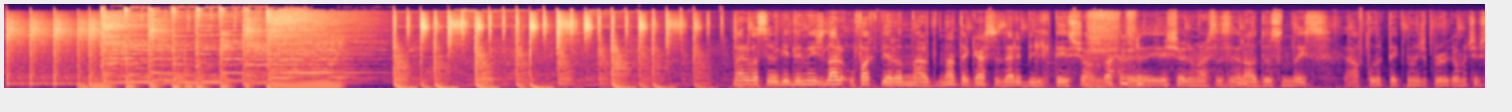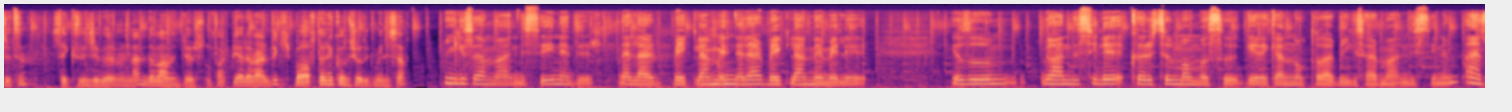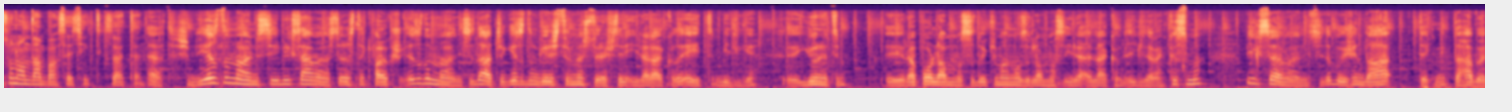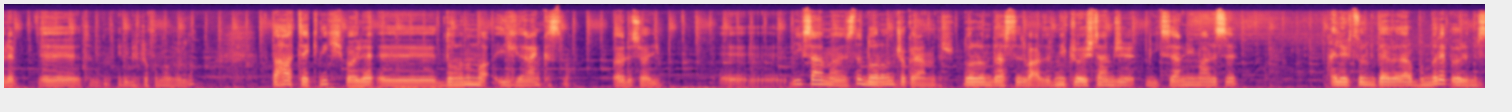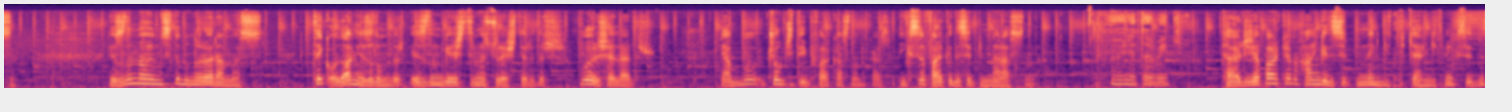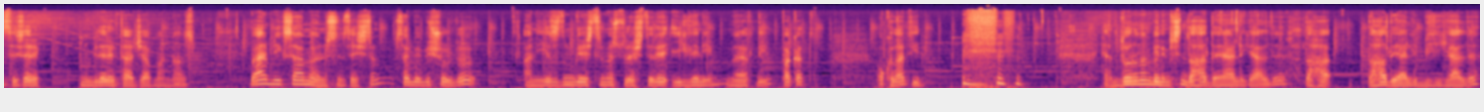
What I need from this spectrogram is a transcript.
Merhaba sevgili dinleyiciler. Ufak bir aranın ardından tekrar sizlerle birlikteyiz şu anda. ee, Yaşar Üniversitesi radyosundayız. Haftalık teknoloji programı Chipset'in 8. bölümünden devam ediyoruz. Ufak bir ara verdik. Bu hafta ne konuşuyorduk Melisa? Bilgisayar mühendisliği nedir? Neler beklenmeli, neler beklenmemeli? Yazılım mühendisiyle karıştırılmaması gereken noktalar bilgisayar mühendisliğinin. En son ondan bahsedecektik zaten. Evet. Şimdi yazılım mühendisliği, bilgisayar mühendisliği arasındaki fark şu. Yazılım mühendisi daha çok yazılım geliştirme süreçleri ile alakalı eğitim, bilgi, e, yönetim, e, raporlanması, doküman hazırlanması ile alakalı ilgilenen kısmı. Bilgisayar mühendisi de bu işin daha teknik, daha böyle e, tabii mikrofonu vurdum. Daha teknik böyle e, donanımla ilgilenen kısmı. Öyle söyleyeyim. E, bilgisayar mühendisliğinde donanım çok önemlidir. Donanım dersleri vardır. Mikro işlemci, bilgisayar mimarisi, elektronik devreler bunları hep öğrenirsin. Yazılım mühendisi de bunları öğrenmez. Tek odan yazılımdır. Yazılım geliştirme süreçleridir. Bu öyle şeylerdir. Yani bu çok ciddi bir fark aslında bakarsan. İkisi farklı disiplinler aslında. Öyle tabii ki. Tercih yaparken hangi disipline git, yani gitmek istediğini seçerek, bunu bilerek tercih yapman lazım. Ben bilgisayar mühendisliğini seçtim. Sebebi şuydu. Hani yazılım geliştirme süreçleri ilgileneyim, meraklıyım. Fakat o kadar değil. yani donanım benim için daha değerli geldi. Daha daha değerli bilgi geldi.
